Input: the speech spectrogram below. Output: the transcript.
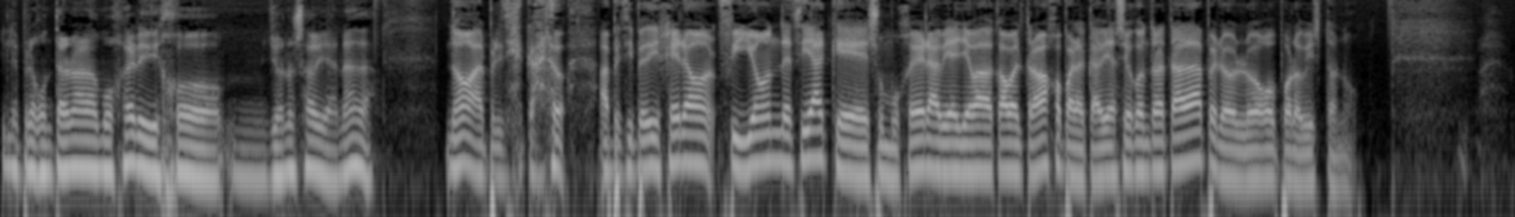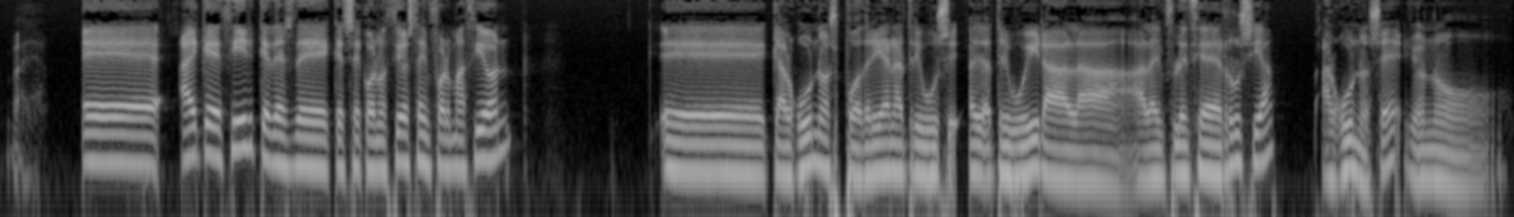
Y le preguntaron a la mujer y dijo, "Mm, yo no sabía nada. No, al principio, claro, al principio dijeron, Fillon decía que su mujer había llevado a cabo el trabajo para el que había sido contratada, pero luego por lo visto no. Vaya. Eh, hay que decir que desde que se conoció esta información, eh, que algunos podrían atribu- atribuir a la, a la influencia de Rusia, algunos, ¿eh? Yo no...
